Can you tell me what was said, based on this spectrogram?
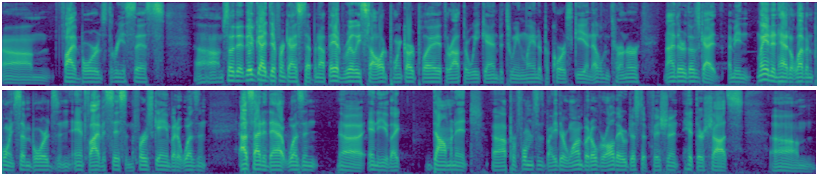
um, five boards, three assists. Um, so they, have got different guys stepping up. They had really solid point guard play throughout the weekend between Landon Pekorski and Eldon Turner. Neither of those guys. I mean, Landon had 11.7 boards and, and five assists in the first game, but it wasn't outside of that wasn't uh, any like dominant uh, performances by either one. But overall, they were just efficient, hit their shots. Um,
